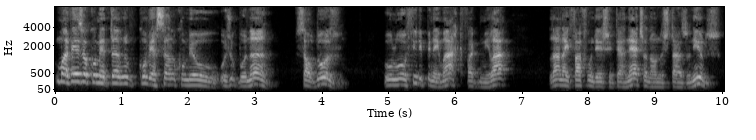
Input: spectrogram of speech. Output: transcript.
Uma vez eu comentando, conversando com meu o Jubonan, saudoso, o Luo Felipe Neymar, que faz lá, lá na IFA Foundation International, nos Estados Unidos,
